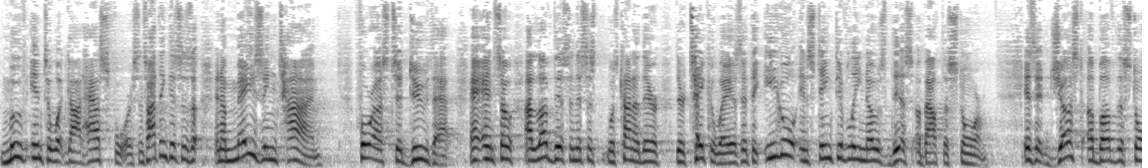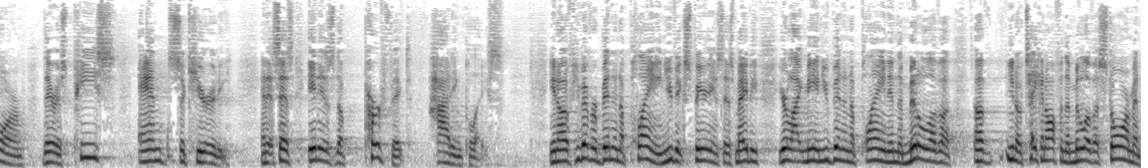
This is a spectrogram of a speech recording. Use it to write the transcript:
move into what God has for us. And so I think this is a, an amazing time for us to do that. And, and, so I love this, and this is, was kind of their, their takeaway, is that the eagle instinctively knows this about the storm. Is that just above the storm, there is peace and security. And it says it is the perfect hiding place. You know, if you've ever been in a plane, you've experienced this. Maybe you're like me and you've been in a plane in the middle of a, of, you know, taking off in the middle of a storm. And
